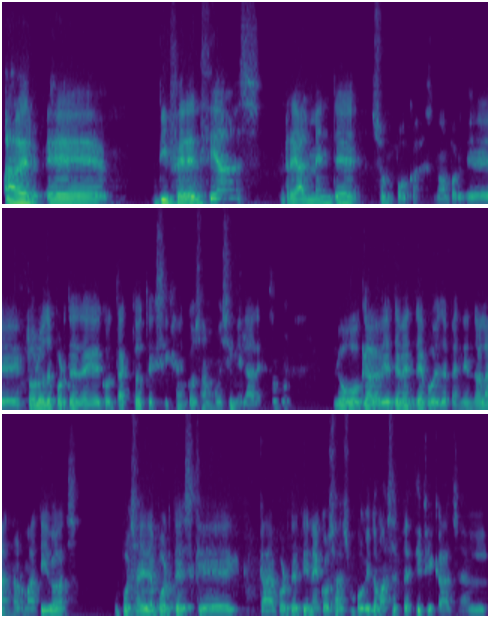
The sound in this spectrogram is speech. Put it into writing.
A ver, eh, diferencias realmente son pocas, ¿no? Porque todos los deportes de contacto te exigen cosas muy similares. Luego, claro, evidentemente, pues dependiendo de las normativas, pues hay deportes que cada deporte tiene cosas un poquito más específicas. El-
